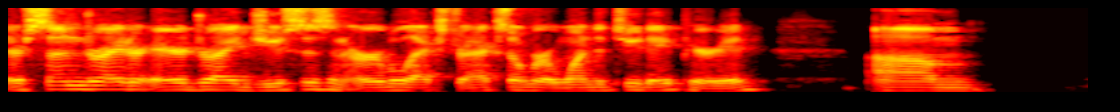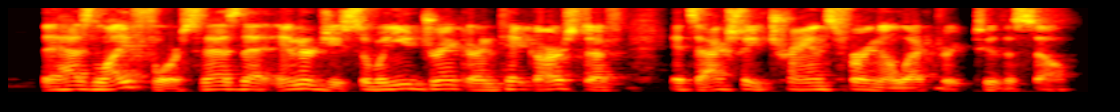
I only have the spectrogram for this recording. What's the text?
They're sun dried or air dried juices and herbal extracts over a one to two day period. Um, it has life force. It has that energy. So when you drink and take our stuff, it's actually transferring electric to the cell.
